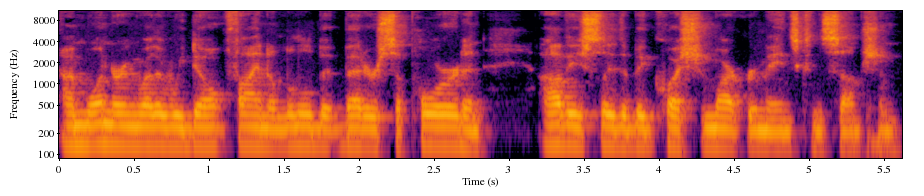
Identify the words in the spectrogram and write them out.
I'm wondering whether we don't find a little bit better support. And obviously, the big question mark remains consumption.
